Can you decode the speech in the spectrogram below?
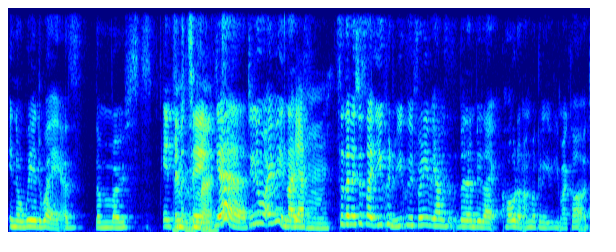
in a weird way as the most Intimate Intimate. thing. yeah. Do you know what I mean? Like Yeah. Mm. so then it's just like you could you could freely be having, but then be like, hold on, I'm not going to give you my card,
